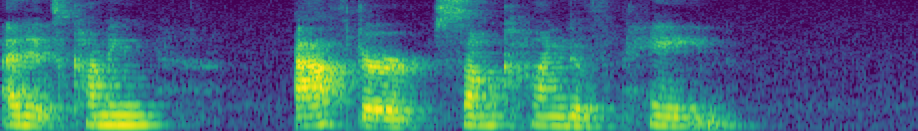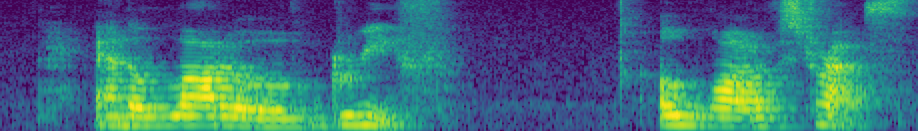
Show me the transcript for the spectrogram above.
and it's coming after some kind of pain and a lot of grief a lot of stress.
